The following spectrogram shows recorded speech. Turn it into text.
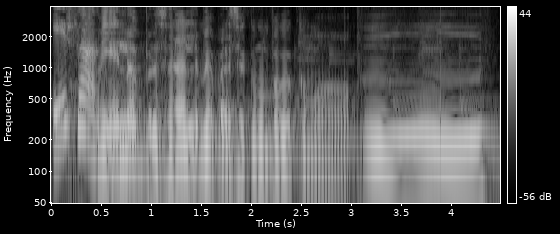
Esa A mí en lo personal me parece como un poco como... mm,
